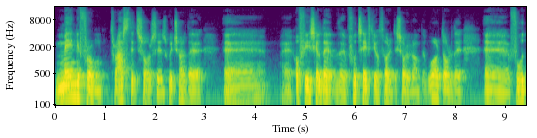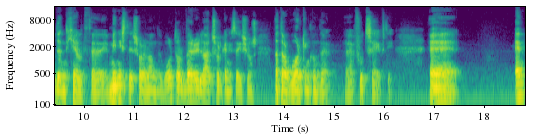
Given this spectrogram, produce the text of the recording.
mainly from trusted sources, which are the uh, official, the, the food safety authorities all around the world, or the uh, food and health uh, ministries all around the world, or very large organizations that are working on the uh, food safety. and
